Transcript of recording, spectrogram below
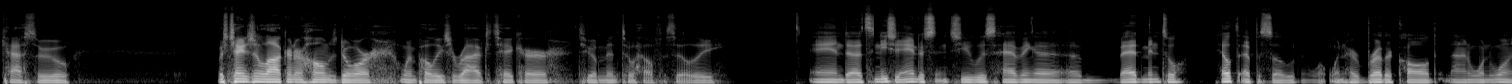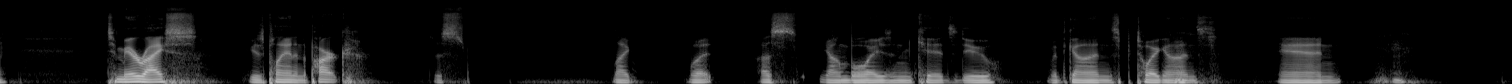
Casu was changing the lock on her home's door when police arrived to take her to a mental health facility. And uh, Tanisha Anderson, she was having a, a bad mental health episode when her brother called 911. Tamir Rice, he was playing in the park, just like what us young boys and kids do with guns, toy guns, and Hmm.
